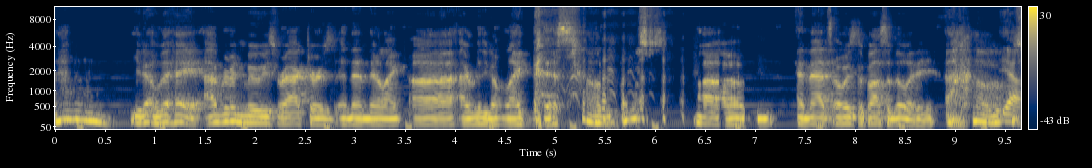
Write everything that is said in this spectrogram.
you know, but hey, I've written movies for actors, and then they're like, uh, I really don't like this, um, um, and that's always a possibility. Um, Yeah.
